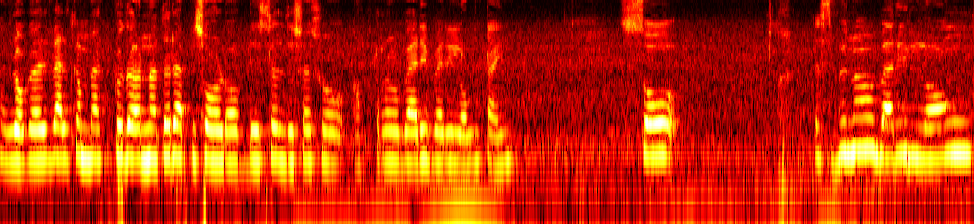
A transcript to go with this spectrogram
Hello guys, welcome back to the another episode of Digital Disha show after a very very long time. So it's been a very long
